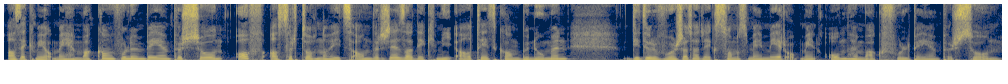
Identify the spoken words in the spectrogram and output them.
als ik mij op mijn gemak kan voelen bij een persoon, of als er toch nog iets anders is dat ik niet altijd kan benoemen, die ervoor zorgt dat ik soms mij meer op mijn ongemak voel bij een persoon.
